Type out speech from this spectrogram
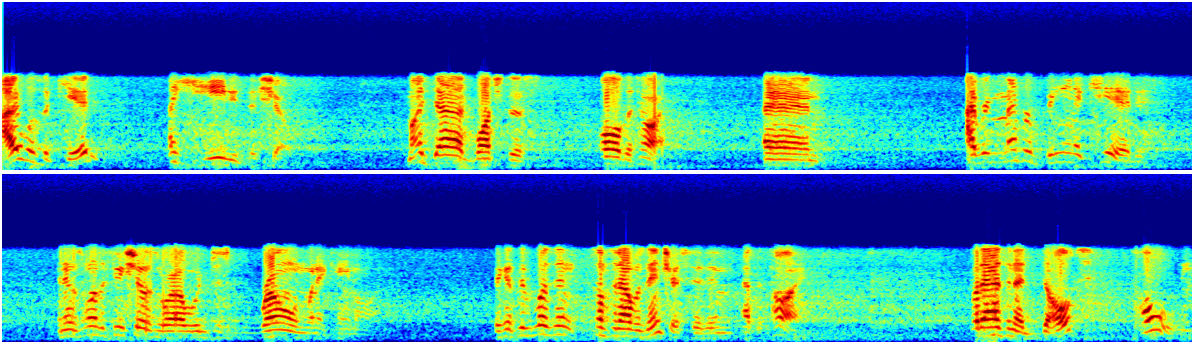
I was a kid, I hated this show. My dad watched this all the time. And I remember being a kid, and it was one of the few shows where I would just groan when it came on. Because it wasn't something I was interested in at the time. But as an adult, holy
